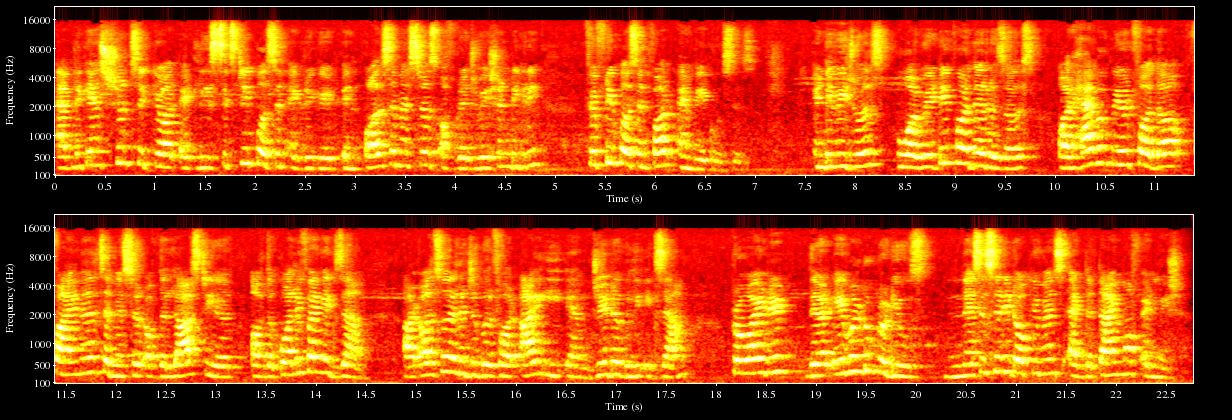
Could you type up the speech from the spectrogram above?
Applicants should secure at least 60% aggregate in all semesters of graduation degree, 50% for MBA courses. Individuals who are waiting for their results or have appeared for the final semester of the last year of the qualifying exam are also eligible for IEM JEE exam provided they are able to produce necessary documents at the time of admission.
